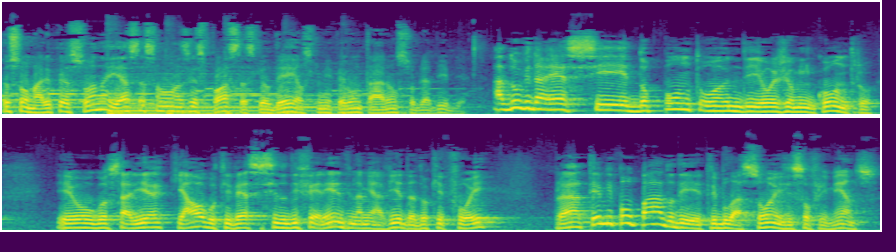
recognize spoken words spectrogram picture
Eu sou Mário Persona e essas são as respostas que eu dei aos que me perguntaram sobre a Bíblia. A dúvida é se, do ponto onde hoje eu me encontro, eu gostaria que algo tivesse sido diferente na minha vida do que foi, para ter me poupado de tribulações e sofrimentos.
